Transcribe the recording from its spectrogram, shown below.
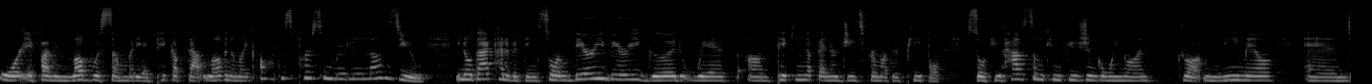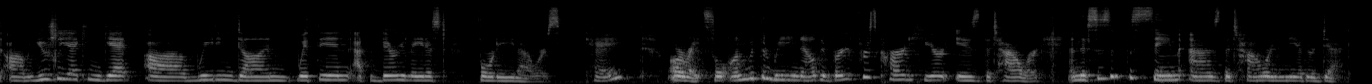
or if I'm in love with somebody, I pick up that love and I'm like, oh, this person really loves you, you know, that kind of a thing. So I'm very, very good with um, picking up energies from other people. So if you have some confusion going on, drop me an email, and um, usually I can get a reading done within, at the very latest, 48 hours. Okay. All right, so on with the reading now. The very first card here is the Tower, and this isn't the same as the Tower in any other deck.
